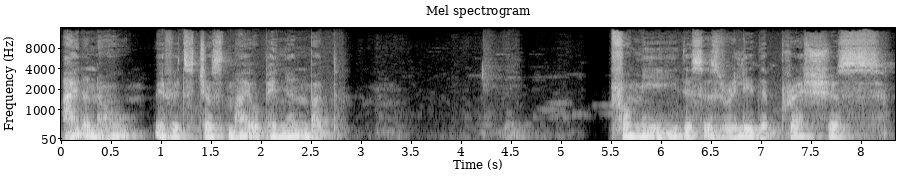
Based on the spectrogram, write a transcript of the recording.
I don't know if it's just my opinion, but for me, this is really the precious,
